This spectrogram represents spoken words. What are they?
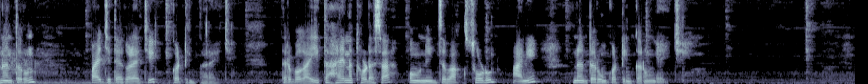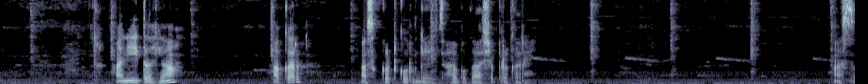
नंतरून पाहिजे त्या गळ्याची कटिंग करायची. तर बघा इथं आहे ना थोडासा पाऊन इंच भाग सोडून आणि नंतरून कटिंग करून घ्यायची. आणि इथं ह्या आकार असं कट करून घ्यायचं. हा बघा अशा प्रकारे. असं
